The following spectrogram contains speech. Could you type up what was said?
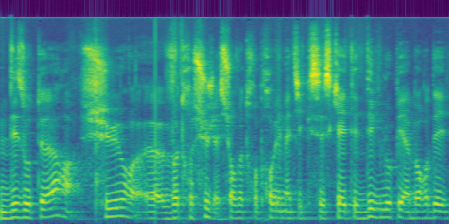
des auteurs sur euh, votre sujet, sur votre problématique. C'est ce qui a été développé, abordé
